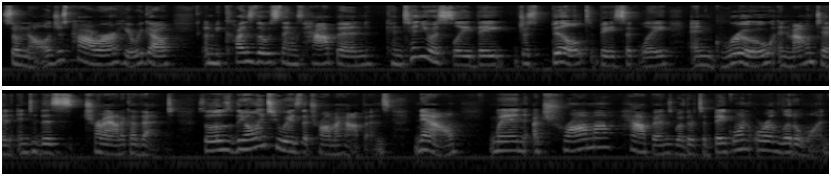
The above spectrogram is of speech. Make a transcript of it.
So, knowledge is power. Here we go. And because those things happened continuously, they just built basically and grew and mounted into this traumatic event. So, those are the only two ways that trauma happens. Now, when a trauma happens, whether it's a big one or a little one,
